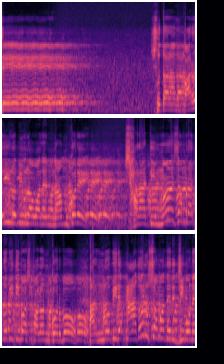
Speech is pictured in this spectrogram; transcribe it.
যে। সুতরাং বারোই রবিউল আওয়ালের নাম করে সারাটি মাস আমরা নবী দিবস পালন করব, আর নবীর আদর্শ আমাদের জীবনে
